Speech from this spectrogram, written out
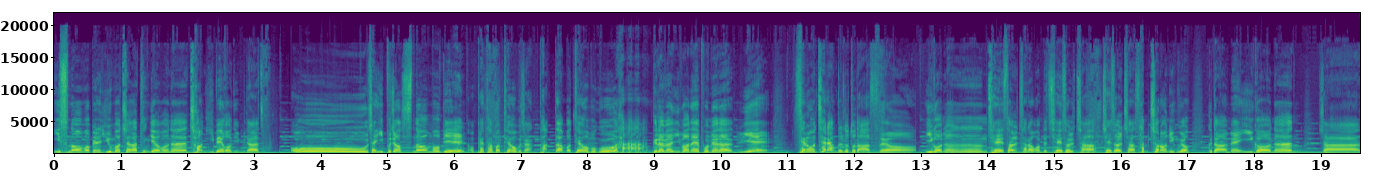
이 스노우모빌 유모차 같은 경우는 1,200원입니다. 오, 자 이쁘죠? 스노우모빌 어, 펫 한번 태워보자. 박도 한번 태워보고. 그러면 이번에 보면은 위에 새로운 차량들도 또 나왔어요. 이거는 제설차라고 합니다. 제설차. 제설차 3,000원이고요. 그 다음에 이거는 자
